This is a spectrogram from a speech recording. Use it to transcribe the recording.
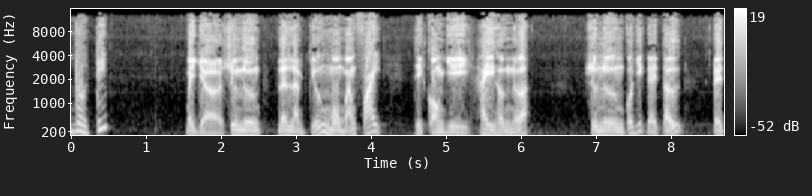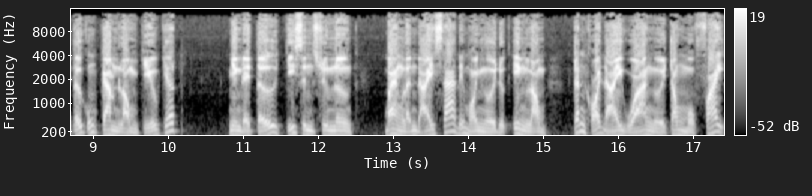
rồi tiếp. Bây giờ sư nương lên làm trưởng môn bản phái thì còn gì hay hơn nữa. Sư nương có giết đệ tử đệ tử cũng cam lòng chịu chết. Nhưng đệ tử chỉ xin sư nương ban lệnh đại xá để mọi người được yên lòng tránh khỏi đại họa người trong một phái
